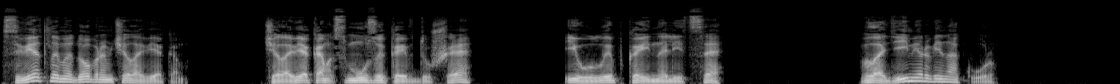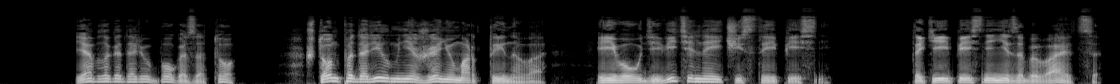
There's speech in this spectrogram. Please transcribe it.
светлым и добрым человеком, человеком с музыкой в душе и улыбкой на лице. Владимир Винокур Я благодарю Бога за то, что он подарил мне Женю Мартынова и его удивительные чистые песни. Такие песни не забываются,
